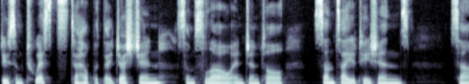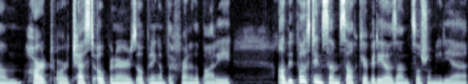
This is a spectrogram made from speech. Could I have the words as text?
Do some twists to help with digestion, some slow and gentle sun salutations, some heart or chest openers, opening up the front of the body. I'll be posting some self care videos on social media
